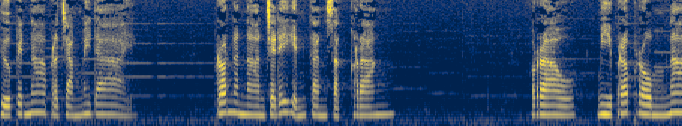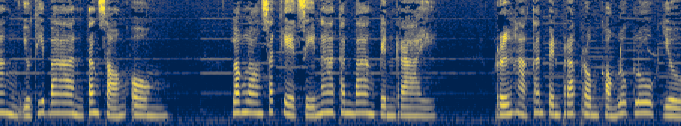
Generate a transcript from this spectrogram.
ถือเป็นหน้าประจำไม่ได้ เพราะนานๆจะได้เห็นกันสักครั้ง เรามีพระพรหมนั่งอยู่ที่บ้านตั้งสององค์ ลองลองสังเกตสีหน้าท่านบ้างเป็นไร หรือหากท่านเป็นพระพรหมของลูกๆอยู่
